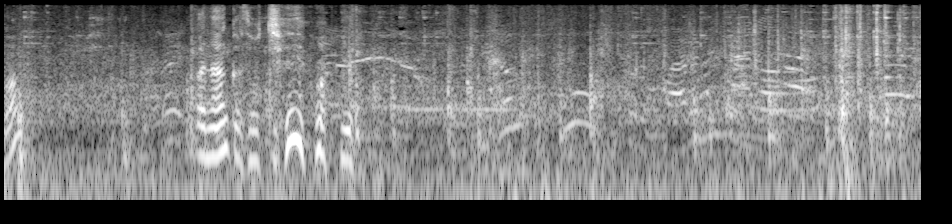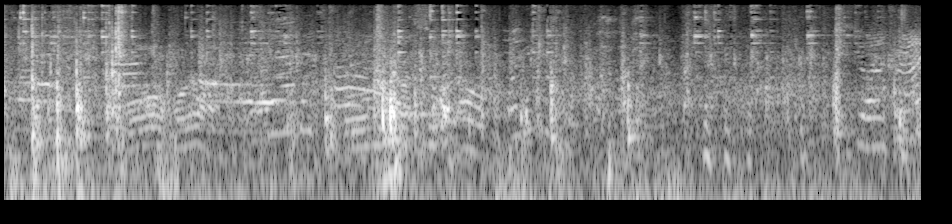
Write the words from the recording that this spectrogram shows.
そ。あ、なんかそっちに。You want to try?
